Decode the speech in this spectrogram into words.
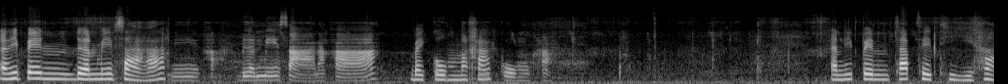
อันนี้เป็นเดือนเมษา นี่ค่ะ เดือนเมษานะคะ ใบกลมนะคะกลมค่ะ อันนี้เป็นทรัพย์เศรษฐีค่ะ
